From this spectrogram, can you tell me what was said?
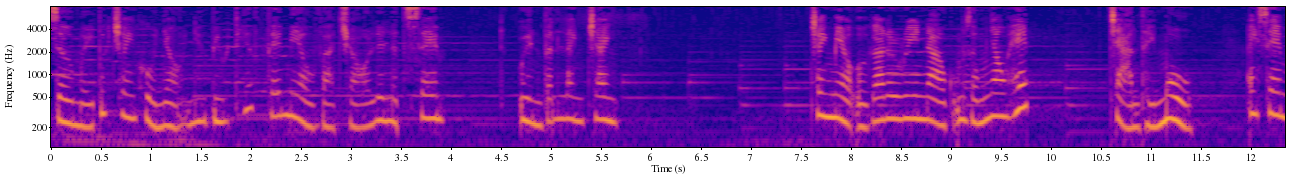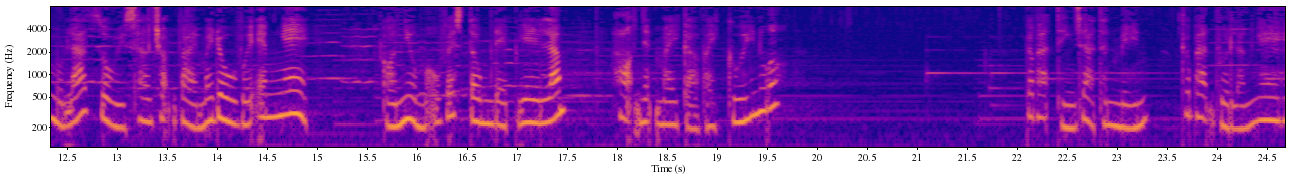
Giờ mấy bức tranh khổ nhỏ như biêu thiếp, vẽ mèo và chó lên lật xem. Uyên vẫn lanh tranh Tranh mèo ở gallery nào cũng giống nhau hết. Chán thấy mổ. Anh xem một lát rồi sang chọn vài may đồ với em nghe. Có nhiều mẫu vest tông đẹp ghê lắm. Họ nhận may cả váy cưới nữa Các bạn thính giả thân mến, Các bạn vừa lắng nghe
